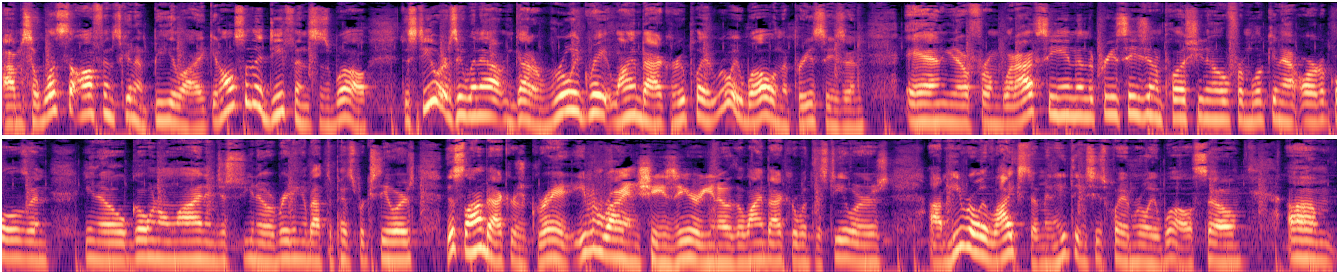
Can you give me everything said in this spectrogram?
Um, so, what's the offense going to be like? And also the defense as well. The Steelers, they went out and got a really great linebacker who played really well in the preseason. And, you know, from what I've seen in the preseason, and plus, you know, from looking at articles and, you know, going online and just, you know, reading about the Pittsburgh Steelers, this linebacker is great. Even Ryan Shazier, you know, the linebacker with the Steelers, um, he really likes him and he thinks he's playing really well. So um, Um,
